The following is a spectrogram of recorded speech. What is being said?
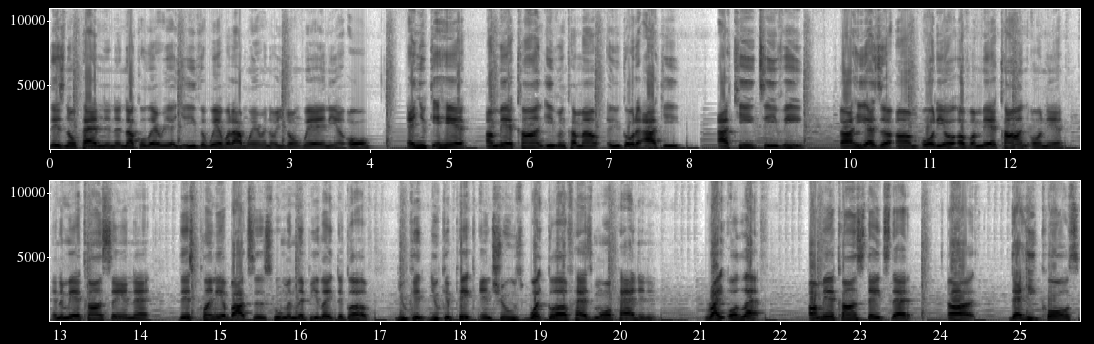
"There's no padding in the knuckle area. You either wear what I'm wearing, or you don't wear any at all." And you can hear Amir Khan even come out. You go to Aki Aki TV. Uh, he has a um, audio of Amir Khan on there, and Amir Khan saying that there's plenty of boxers who manipulate the glove. You could you could pick and choose what glove has more padding in it, right or left. Amir Khan states that uh, that he calls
